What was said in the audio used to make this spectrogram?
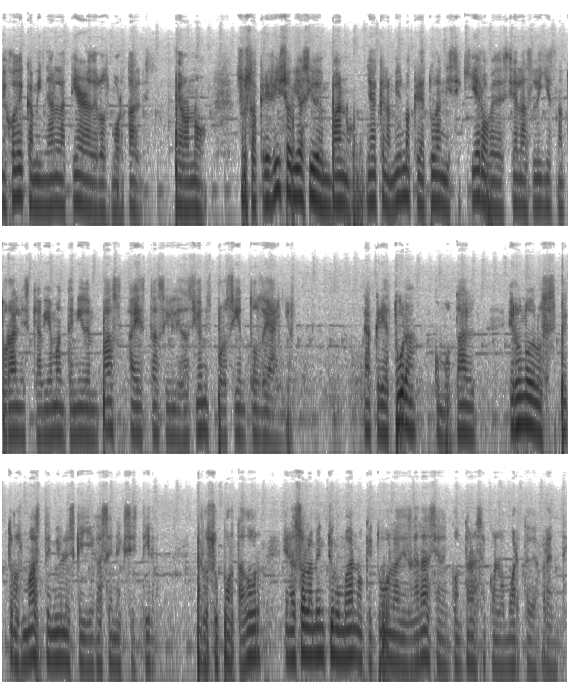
dejó de caminar la tierra de los mortales, pero no, su sacrificio había sido en vano, ya que la misma criatura ni siquiera obedecía las leyes naturales que había mantenido en paz a estas civilizaciones por cientos de años. La criatura, como tal, era uno de los espectros más temibles que llegasen a existir, pero su portador era solamente un humano que tuvo la desgracia de encontrarse con la muerte de frente.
